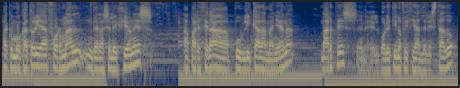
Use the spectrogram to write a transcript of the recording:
La convocatoria formal de las elecciones aparecerá publicada mañana, martes, en el Boletín Oficial del Estado,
